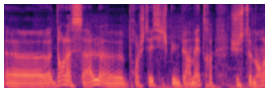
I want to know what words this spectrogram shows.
euh, dans la salle, euh, projeter si je puis me permettre, justement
